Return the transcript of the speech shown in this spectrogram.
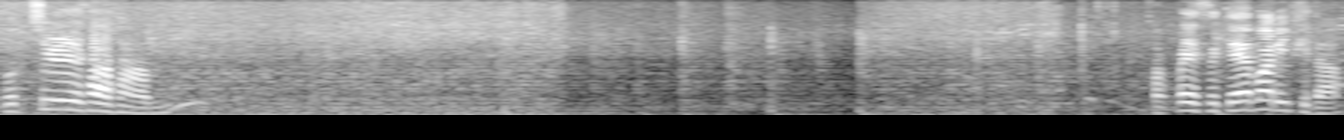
구칠사삼 적베이스 깨버립시다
